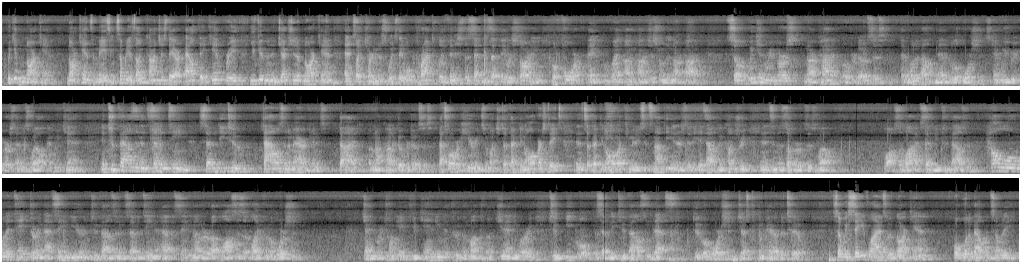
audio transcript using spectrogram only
We give Narcan. Narcan's amazing. Somebody is unconscious, they are out, they can't breathe. You give them an injection of Narcan, and it's like turning a switch. They will practically finish the sentence that they were starting before they went unconscious from the narcotic. So we can reverse narcotic overdoses. Then what about medical abortions? Can we reverse them as well? And we can. In 2017, 72,000 Americans died of narcotic overdoses. That's why we're hearing so much. It's affecting all of our states and it's affecting all of our communities. It's not the inner city, it's out in the country and it's in the suburbs as well. Loss of lives, 72,000. How long would it take during that same year in 2017 to have the same number of losses of life from abortion? January 28th. You can't even get through the month of January to equal the 72,000 deaths due to abortion, just to compare the two. So we save lives with Narcan. Well, what about when somebody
